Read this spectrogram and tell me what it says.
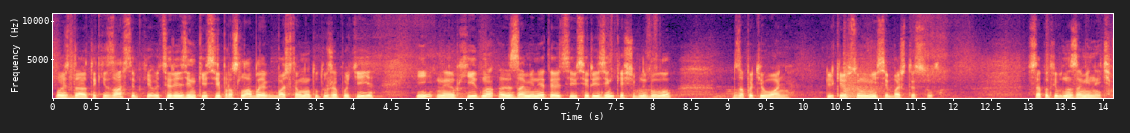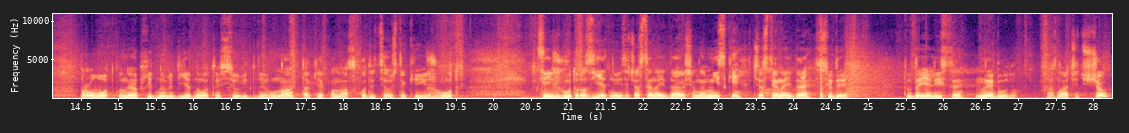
Ось де такі застібки, оці резинки всі прослабли, як бачите, воно тут вже потіє. І необхідно замінити оці всі резинки, щоб не було запотівання. Тільки в цьому місці, бачите, сухо. Все потрібно замінити. Проводку необхідно від'єднувати всю від двигуна, так як вона сходиться ось такий жгут. Цей жгут роз'єднується, частина йде ось на мізки, частина йде сюди. Туди я лізти не буду. А значить, що?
